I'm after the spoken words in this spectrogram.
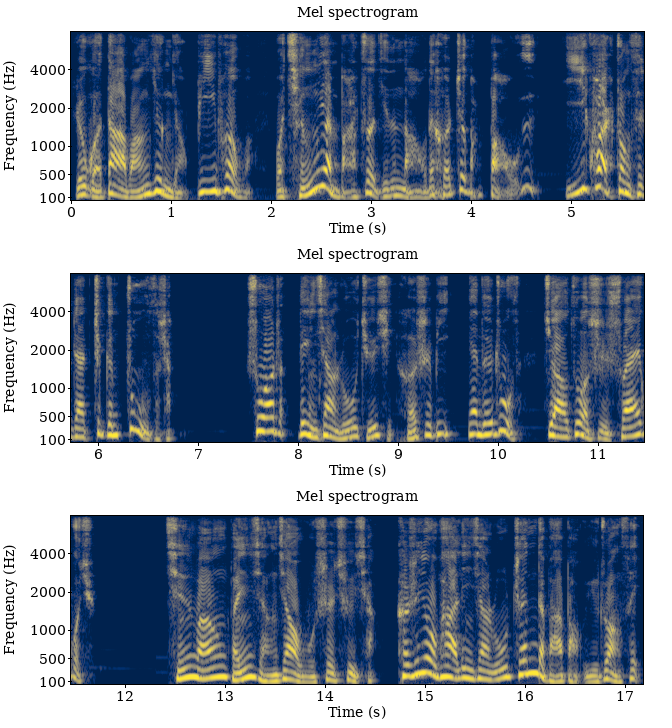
如果大王硬要逼迫我，我情愿把自己的脑袋和这块宝玉一块撞碎在这根柱子上。说着，蔺相如举起和氏璧，面对柱子就要做事摔过去。秦王本想叫武士去抢，可是又怕蔺相如真的把宝玉撞碎，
